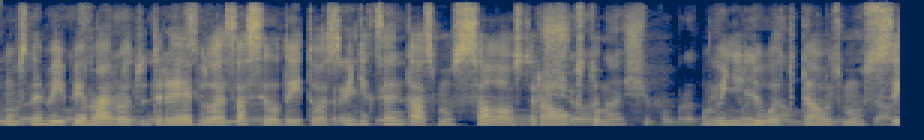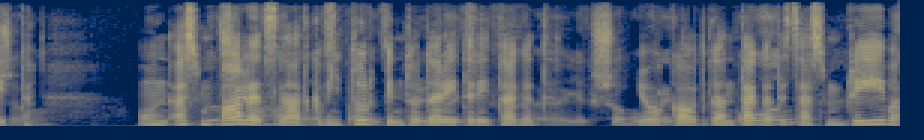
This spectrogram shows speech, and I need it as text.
Mums nebija piemērotu drēbi, lai sasildītos. Viņi centās mūs salauzt ar augstumu, un viņi ļoti daudz mūs sita. Un esmu pārliecināta, ka viņi turpina to darīt arī tagad. Jo kaut gan tagad es esmu brīva,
